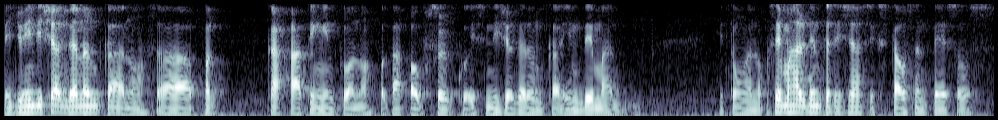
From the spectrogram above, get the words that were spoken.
medyo hindi siya ganun ka, ano, sa pagkakatingin ko, no? Pagkaka-observe ko is hindi siya ganun ka in demand itong ano kasi mahal din kasi siya 6,000 pesos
